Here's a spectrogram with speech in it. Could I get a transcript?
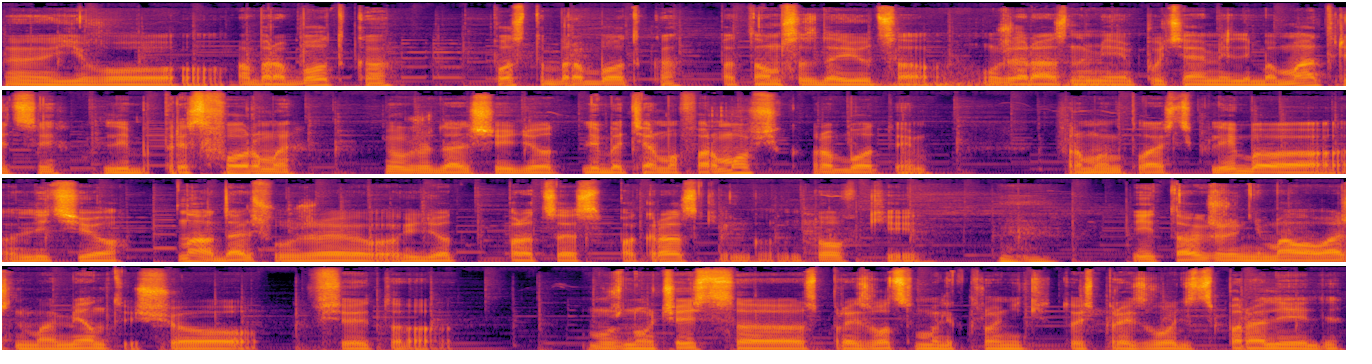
э, его обработка, постобработка. Потом создаются уже разными путями либо матрицы, либо пресс-формы. И уже дальше идет либо термоформовщик, работаем, формуем пластик, либо литье. Ну, а дальше уже идет процесс покраски, грунтовки. И также немаловажный момент еще все это нужно учесть с производством электроники. То есть производятся параллели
